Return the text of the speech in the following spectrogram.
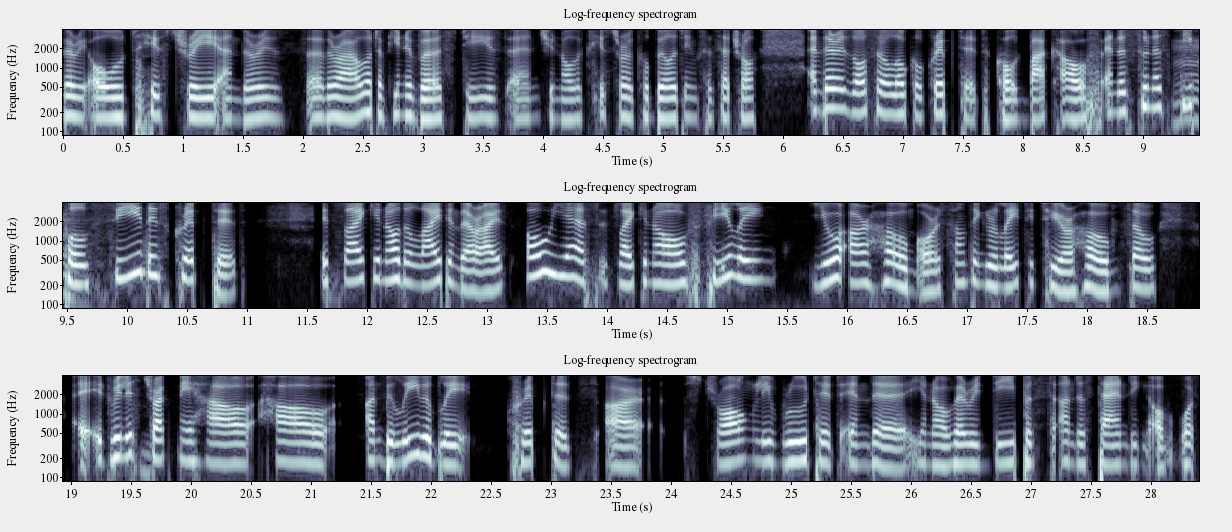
very old history and there is uh, there are a lot of universities and you know like historical buildings etc and there is also a local cryptid called Bahkauv and as soon as people mm. see this cryptid it's like you know the light in their eyes oh yes it's like you know feeling you are home or something related to your home so it really mm. struck me how how unbelievably cryptids are strongly rooted in the you know very deepest understanding of what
